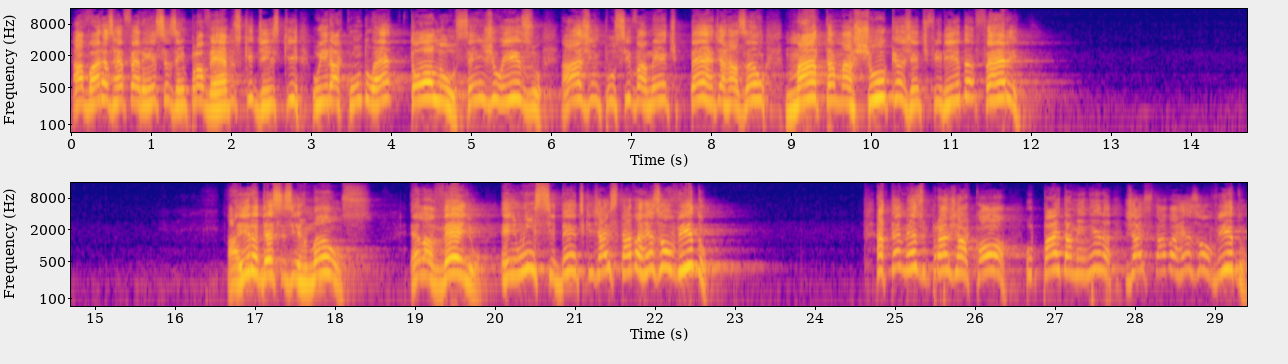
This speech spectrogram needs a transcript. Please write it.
Há várias referências em Provérbios que diz que o iracundo é tolo, sem juízo, age impulsivamente, perde a razão, mata, machuca, gente ferida, fere. A ira desses irmãos, ela veio em um incidente que já estava resolvido. Até mesmo para Jacó, o pai da menina, já estava resolvido.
